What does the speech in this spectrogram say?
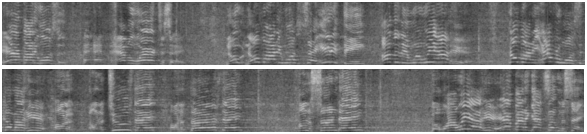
everybody wants to ha- ha- have a word to say. No, nobody wants to say anything other than when we out here. Nobody ever wants to come out here on a on a Tuesday, on a Thursday, on a Sunday. But while we out here, everybody got something to say.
